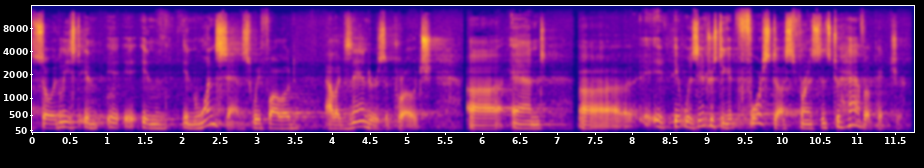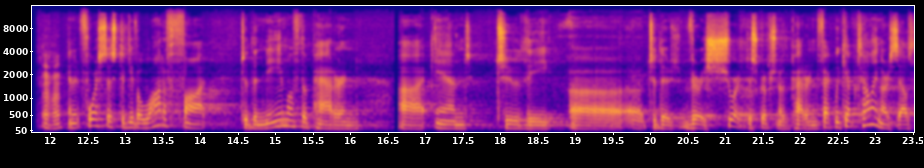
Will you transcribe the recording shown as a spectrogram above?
so, at least in, in, in one sense, we followed Alexander's approach. and uh, it, it, was interesting. It forced us, for instance, to have a picture. Mm-hmm. And it forced us to give a lot of thought to the name of the pattern uh, and to the, uh, to the very short description of the pattern. In fact, we kept telling ourselves,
